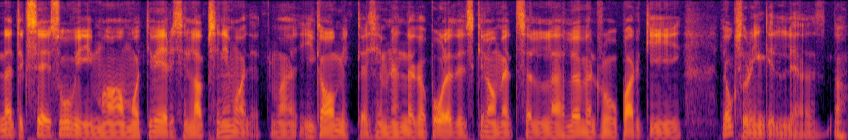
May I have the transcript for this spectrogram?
näiteks see suvi ma motiveerisin lapsi niimoodi, et ma iga hommik käisime nendega pooleteistkilomeetrisel Löwenruu pargi jooksuringil ja noh,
